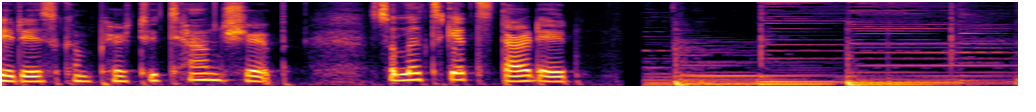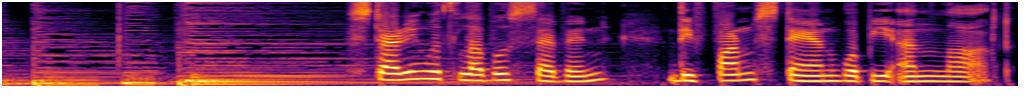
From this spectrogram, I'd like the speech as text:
it is compared to Township. So let's get started. Starting with level 7, the farm stand will be unlocked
